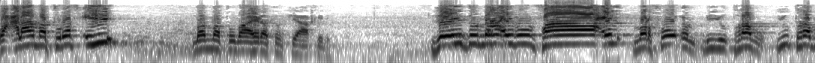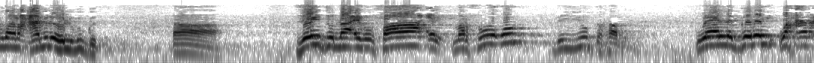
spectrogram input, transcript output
wa calaamatu rafcihi mamatu daahiratu fii aakhirih زayd naaib faacil marfuuc biyutrabu yutrabudana caamilaho lagu god زayd naaib faacil marfuuc biyudrabu waa la goday waxaana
